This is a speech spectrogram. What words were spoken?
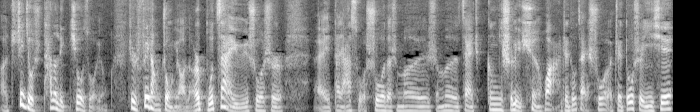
啊，这就是他的领袖作用，这是非常重要的，而不在于说是，哎大家所说的什么什么在更衣室里训话，这都在说了，这都是一些，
